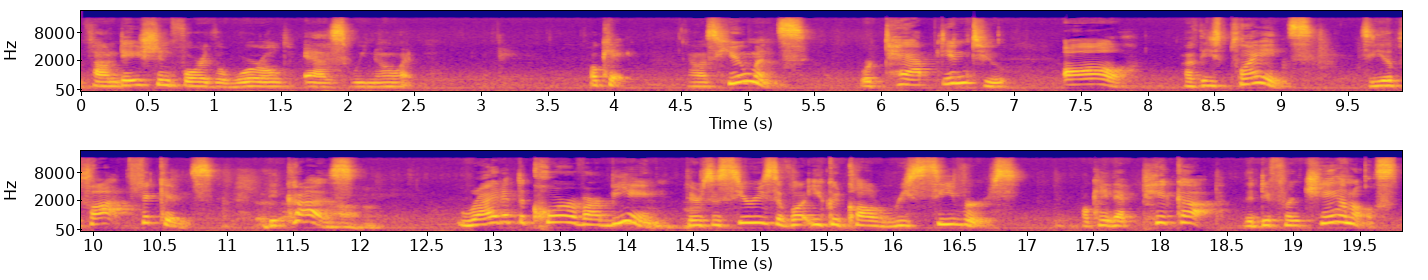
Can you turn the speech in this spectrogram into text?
the foundation for the world as we know it. Okay, now as humans, we're tapped into all of these planes. See, the plot thickens because right at the core of our being, there's a series of what you could call receivers, okay, that pick up the different channels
